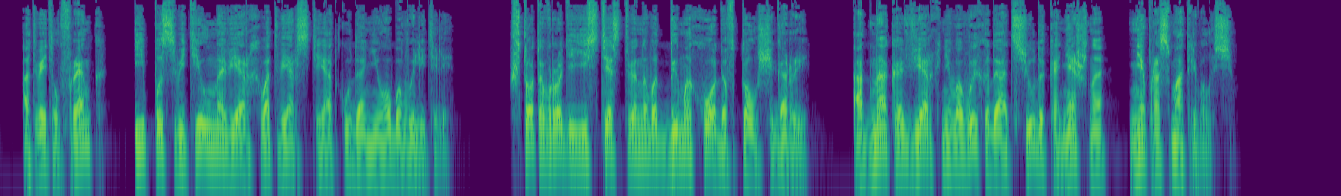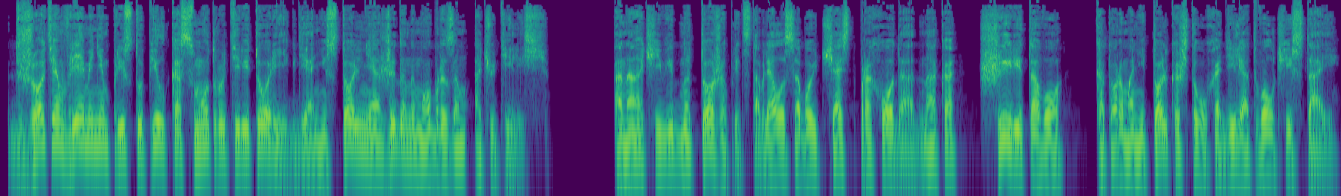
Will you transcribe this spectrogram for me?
— ответил Фрэнк и посветил наверх в отверстие, откуда они оба вылетели. Что-то вроде естественного дымохода в толще горы, Однако верхнего выхода отсюда, конечно, не просматривалось. Джо тем временем приступил к осмотру территории, где они столь неожиданным образом очутились. Она, очевидно, тоже представляла собой часть прохода, однако шире того, которым они только что уходили от волчьей стаи.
